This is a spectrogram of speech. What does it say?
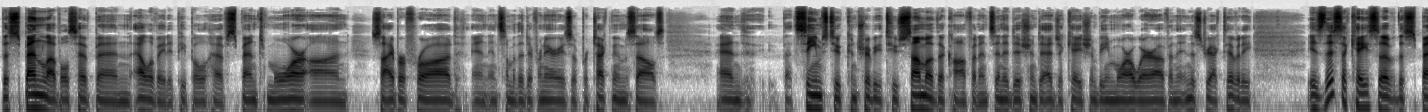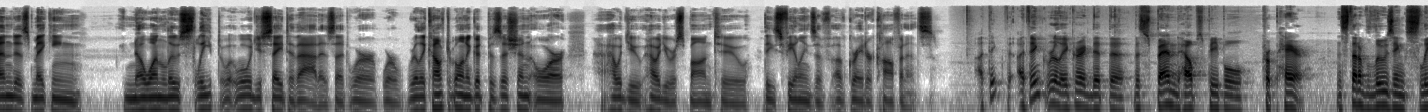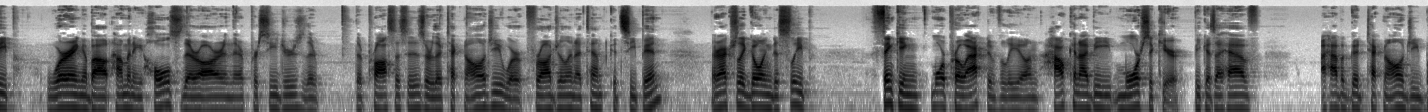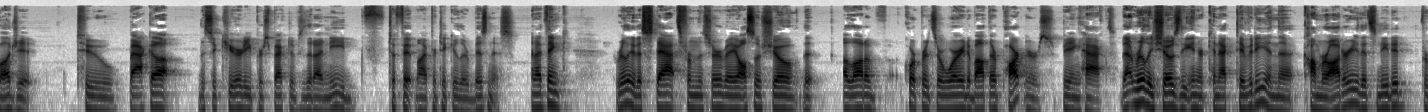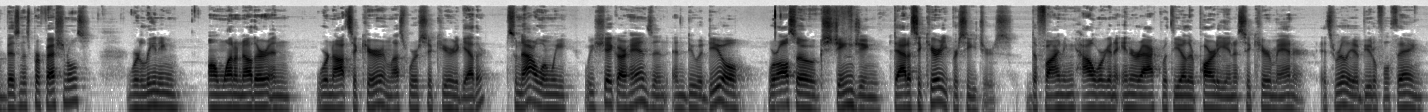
the spend levels have been elevated. People have spent more on cyber fraud and, and some of the different areas of protecting themselves. And that seems to contribute to some of the confidence, in addition to education being more aware of and the industry activity. Is this a case of the spend is making no one lose sleep? What would you say to that? Is that we're we're really comfortable in a good position, or how would you how would you respond to these feelings of, of greater confidence? I think th- I think really, Craig, that the, the spend helps people prepare instead of losing sleep worrying about how many holes there are in their procedures, their their processes, or their technology where fraudulent attempt could seep in. They're actually going to sleep thinking more proactively on how can I be more secure because I have I have a good technology budget to back up the security perspectives that I need to fit my particular business. And I think really the stats from the survey also show that a lot of corporates are worried about their partners being hacked. That really shows the interconnectivity and the camaraderie that's needed for business professionals. We're leaning on one another and we're not secure unless we're secure together. So now when we, we shake our hands and, and do a deal, we're also exchanging data security procedures, defining how we're going to interact with the other party in a secure manner. It's really a beautiful thing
